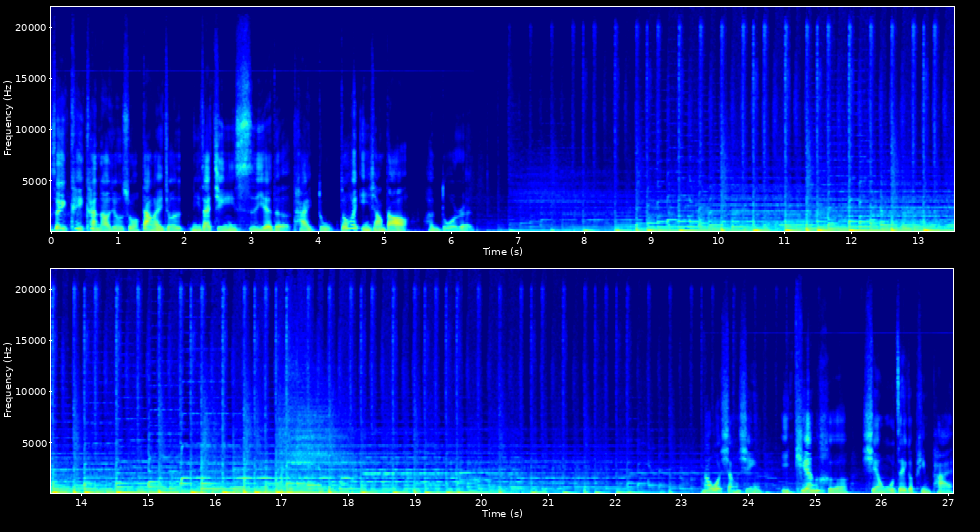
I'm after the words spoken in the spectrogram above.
所以可以看到，就是说，当然就是你在经营事业的态度，都会影响到很多人。我相信，以天河鲜物这个品牌，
